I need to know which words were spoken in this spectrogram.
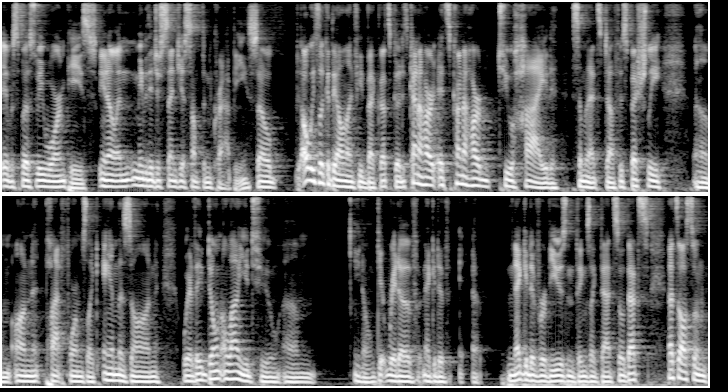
it was supposed to be War and Peace, you know, and maybe they just send you something crappy. So always look at the online feedback. That's good. It's kind of hard. It's kind of hard to hide some of that stuff, especially um, on platforms like Amazon, where they don't allow you to, um, you know, get rid of negative uh, negative reviews and things like that. So that's that's also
